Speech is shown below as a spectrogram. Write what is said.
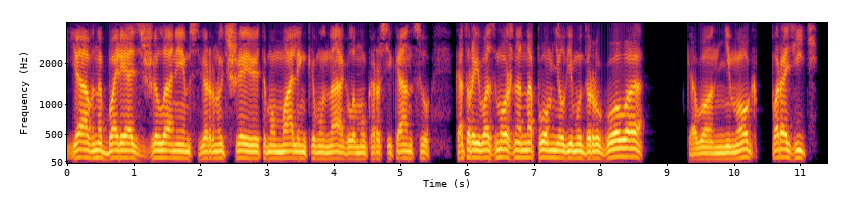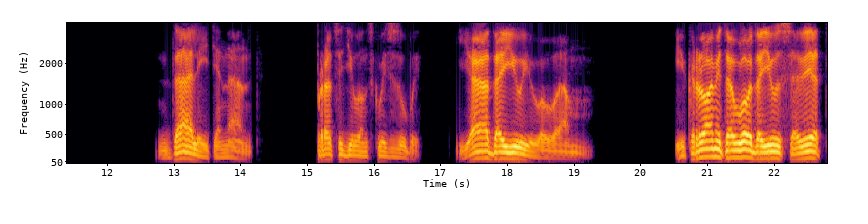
явно борясь с желанием свернуть шею этому маленькому наглому корсиканцу, который, возможно, напомнил ему другого, кого он не мог поразить. — Да, лейтенант, — процедил он сквозь зубы, — я даю его вам. И кроме того даю совет,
